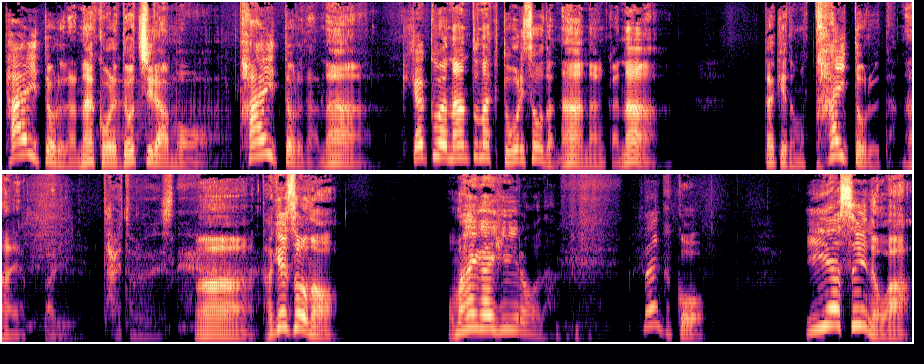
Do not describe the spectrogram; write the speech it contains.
タイトルだなこれどちらも。タイトルだな。企画はなんとなく通りそうだななんかな。だけどもタイトルだなやっぱり。タイトルですね。うん武井壮の「お前がヒーローだ」なんかこう言いやすいのは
